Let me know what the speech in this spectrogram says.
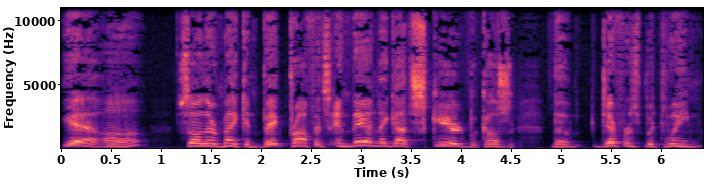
Yeah. Uh huh. So they're making big profits, and then they got scared because the difference between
